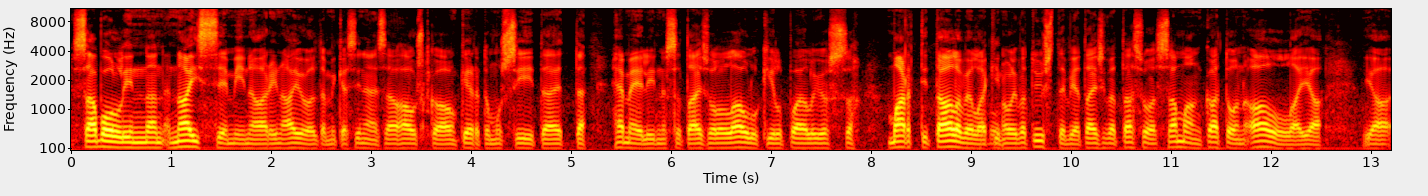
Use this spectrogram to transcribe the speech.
Savonlinnan naisseminaarin ajoilta, mikä sinänsä on hauskaa, on kertomus siitä, että Hämeenlinnassa taisi olla laulukilpailu, jossa Martti Talvelakin olivat ystäviä, taisivat asua saman katon alla ja ja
